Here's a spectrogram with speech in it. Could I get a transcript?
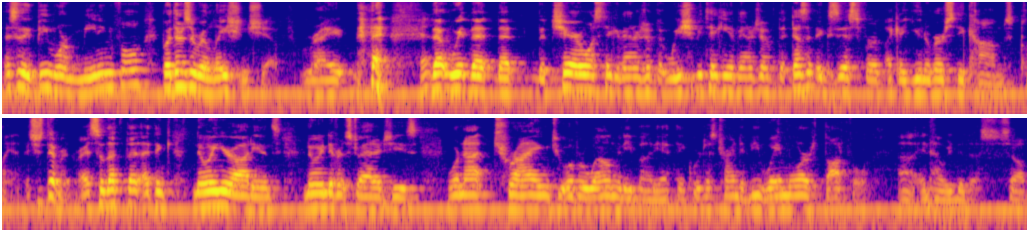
necessarily be more meaningful, but there's a relationship, right? Yeah. that we that that the chair wants to take advantage of, that we should be taking advantage of, that doesn't exist for like a university comms plan. It's just different, right? So that's that. I think knowing your audience, knowing different strategies, we're not trying to overwhelm anybody. I think we're just trying to be way more thoughtful uh, in how we do this. So,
